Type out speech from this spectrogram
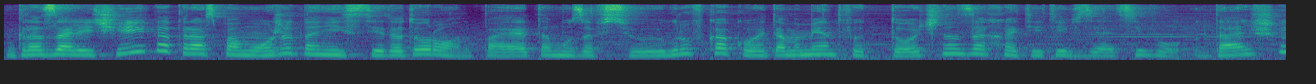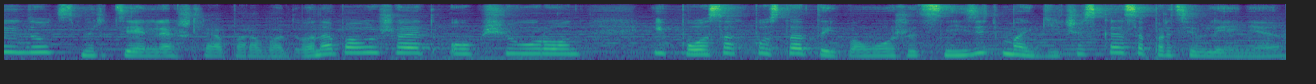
Гроза лечей как раз поможет нанести этот урон, поэтому за всю игру в какой-то момент вы точно захотите взять его. Дальше идут смертельная шляпа Рабадона повышает общий урон, и посох пустоты поможет снизить магическое сопротивление.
